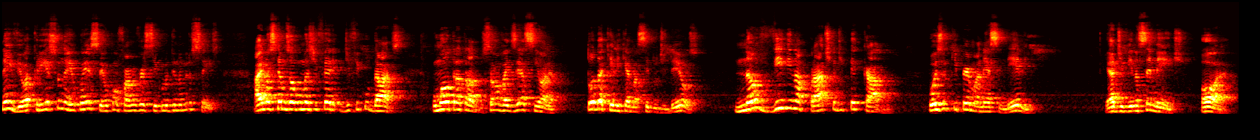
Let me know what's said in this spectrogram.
Nem viu a Cristo, nem o conheceu, conforme o versículo de número 6. Aí nós temos algumas dificuldades. Uma outra tradução vai dizer assim: olha, todo aquele que é nascido de Deus não vive na prática de pecado, pois o que permanece nele é a divina semente. Ora,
